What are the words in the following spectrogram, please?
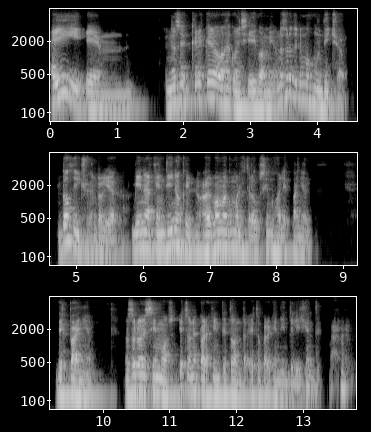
Ahí, eh, no sé, creo que vas a coincidir conmigo. Nosotros tenemos un dicho, dos dichos en realidad, bien argentinos, que a ver, vamos a ver cómo los traducimos al español, de España. Nosotros decimos, esto no es para gente tonta, esto es para gente inteligente.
